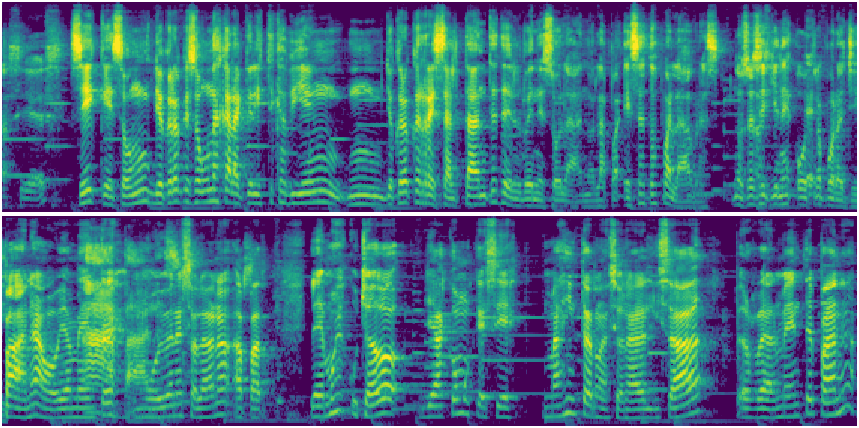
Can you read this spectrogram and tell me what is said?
Así es. Sí, que son, yo creo que son unas características bien, mm, yo creo que resaltantes del venezolano, la esas dos palabras. No sé si tienes otra por allí. Pana, obviamente, Ah, pana, muy venezolana. Aparte, le hemos escuchado ya como que si es más internacionalizada, pero realmente pana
